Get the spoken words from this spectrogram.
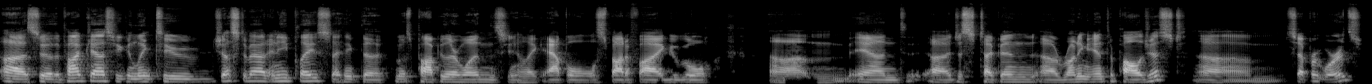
Uh, so the podcast you can link to just about any place. I think the most popular ones, you know, like Apple, Spotify, Google, Um, and uh, just type in uh, running anthropologist, um, separate words.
